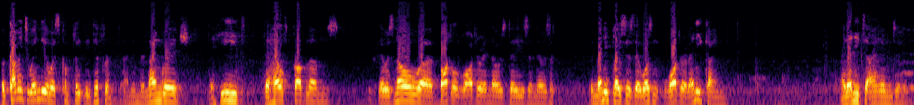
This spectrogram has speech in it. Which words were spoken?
But coming to India was completely different. I mean, the language, the heat, the health problems. There was no uh, bottled water in those days, and there was, a, in many places, there wasn't water of any kind at any time. And uh,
